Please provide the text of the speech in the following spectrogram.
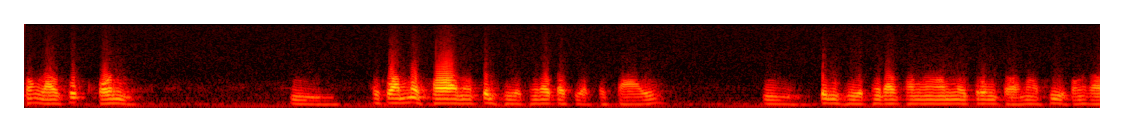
ของเราทุกคน อืมไอ้ ความไม่พอเนี่ยเป็นเหตุให้เรากระเสียดกระสายอืมเป็นเหตุให้เราทำงานในตรงต่อหน้าที่ของเรา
